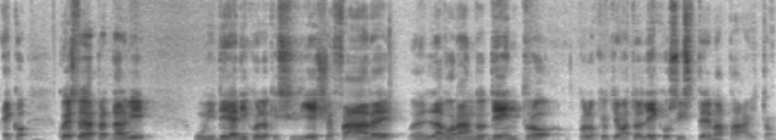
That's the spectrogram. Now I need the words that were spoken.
Ecco, questo era per darvi un'idea di quello che si riesce a fare eh, lavorando dentro quello che ho chiamato l'ecosistema Python,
